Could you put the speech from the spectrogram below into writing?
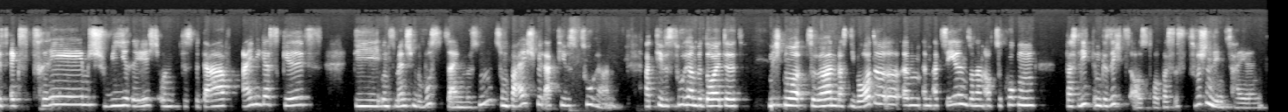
ist extrem schwierig und es bedarf einiger Skills, die uns Menschen bewusst sein müssen. Zum Beispiel aktives Zuhören. Aktives Zuhören bedeutet nicht nur zu hören, was die Worte ähm, ähm, erzählen, sondern auch zu gucken, was liegt im Gesichtsausdruck, was ist zwischen den Zeilen,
